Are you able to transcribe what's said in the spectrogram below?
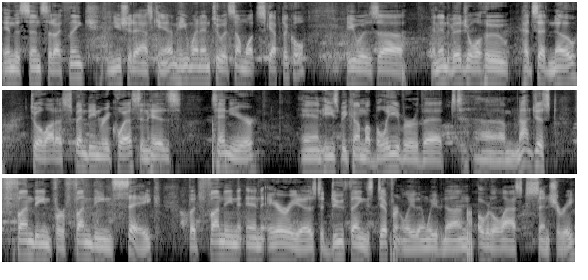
in the sense that I think, and you should ask him, he went into it somewhat skeptical. He was uh, an individual who had said no to a lot of spending requests in his tenure, and he's become a believer that um, not just funding for funding's sake, but funding in areas to do things differently than we've done over the last century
